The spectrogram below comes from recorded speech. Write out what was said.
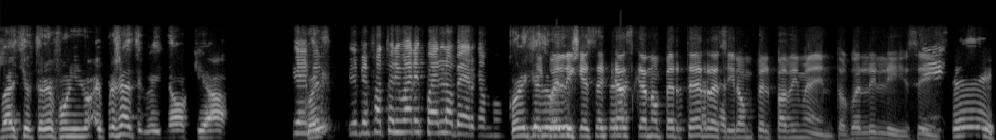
vecchio telefonino hai presente quei Nokia Gli abbiamo, gli abbiamo fatto arrivare quello a Bergamo. quelli che Di quelli che se cascano per terra si rompe il pavimento, quelli lì, sì. sì, ecco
